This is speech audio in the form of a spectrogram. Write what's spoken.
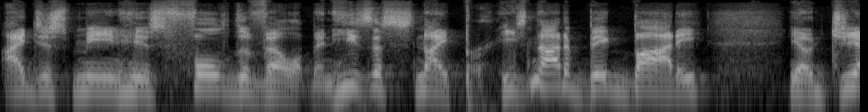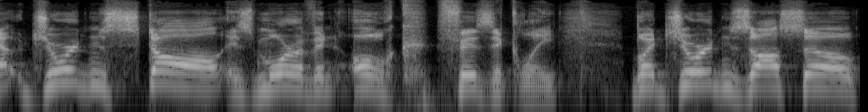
I just mean his full development. He's a sniper, he's not a big body. You know, J- Jordan Staal is more of an oak physically, but Jordan's also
